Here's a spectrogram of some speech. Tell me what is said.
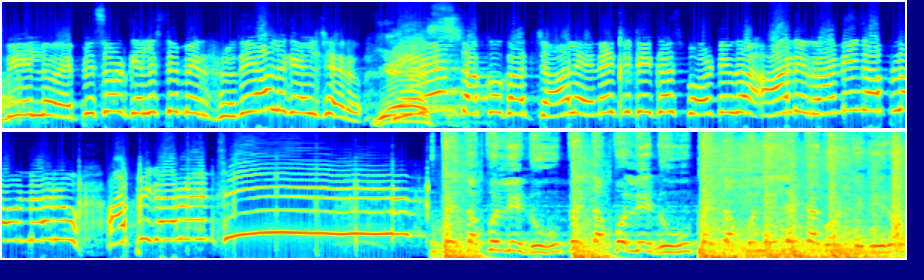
వీళ్ళు ఎపిసోడ్ గెలిస్తే మీరు హృదయాలు గెలిచారు. మీరేం తక్కువ కాదు చాలా ఎనర్జెటిక్గా స్పోర్టివ్గా ఆడి రన్నింగ్ అప్లో ఉన్నారు. అప్పి గారు పెద్ద పుల్లి నువ్వు పెద్ద పుల్లి నువ్వు పెద్ద పుల్లి లెక్క కొట్టివిరో.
